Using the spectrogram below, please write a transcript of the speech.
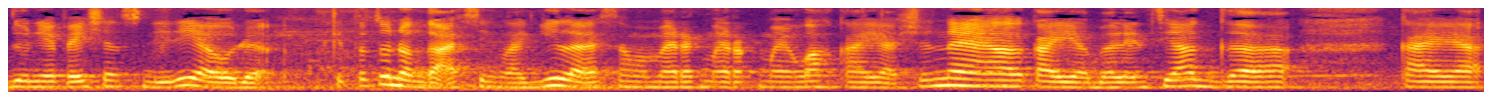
dunia fashion sendiri ya udah kita tuh udah nggak asing lagi lah sama merek-merek mewah kayak Chanel, kayak Balenciaga, kayak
